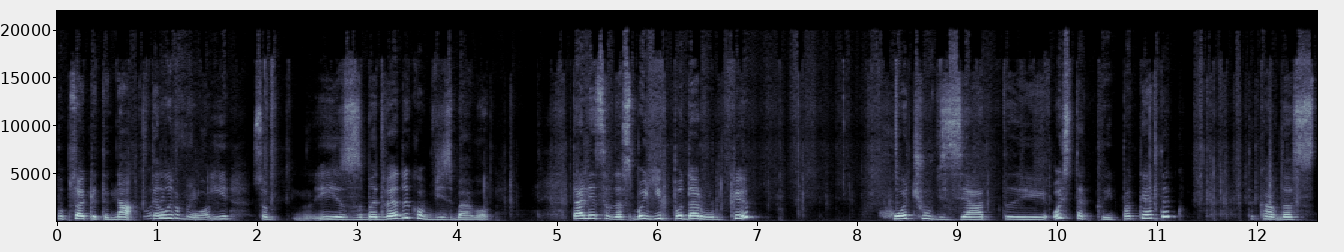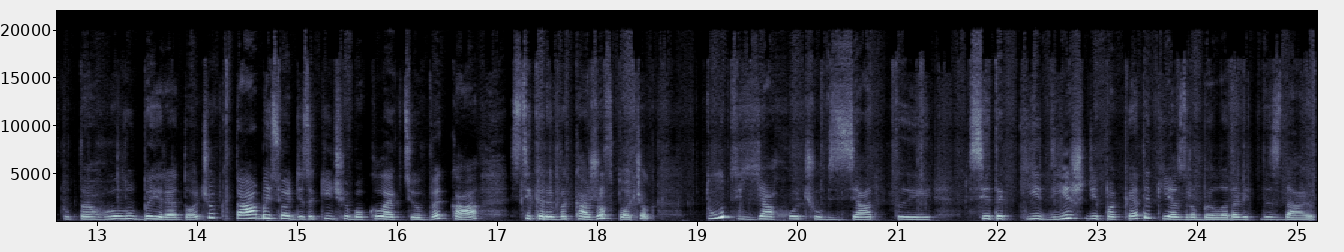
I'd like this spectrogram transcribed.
попсокети на телефон і, і з медведиком візьмемо. Далі це в нас мої подарунки. Хочу взяти ось такий пакетик. Така в нас тут голубий рядочок. Та ми сьогодні закінчуємо колекцію ВК, стікери ВК жовточок. Тут я хочу взяти всі такі ніжні пакетики я зробила, навіть не знаю.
